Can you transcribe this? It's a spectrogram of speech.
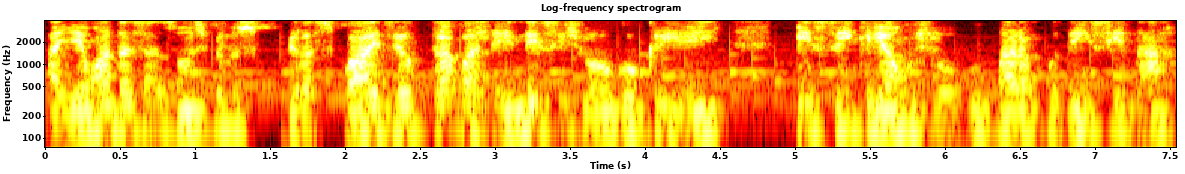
Aí é uma das razões pelos, pelas quais eu trabalhei nesse jogo, eu criei, pensei em criar um jogo para poder ensinar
